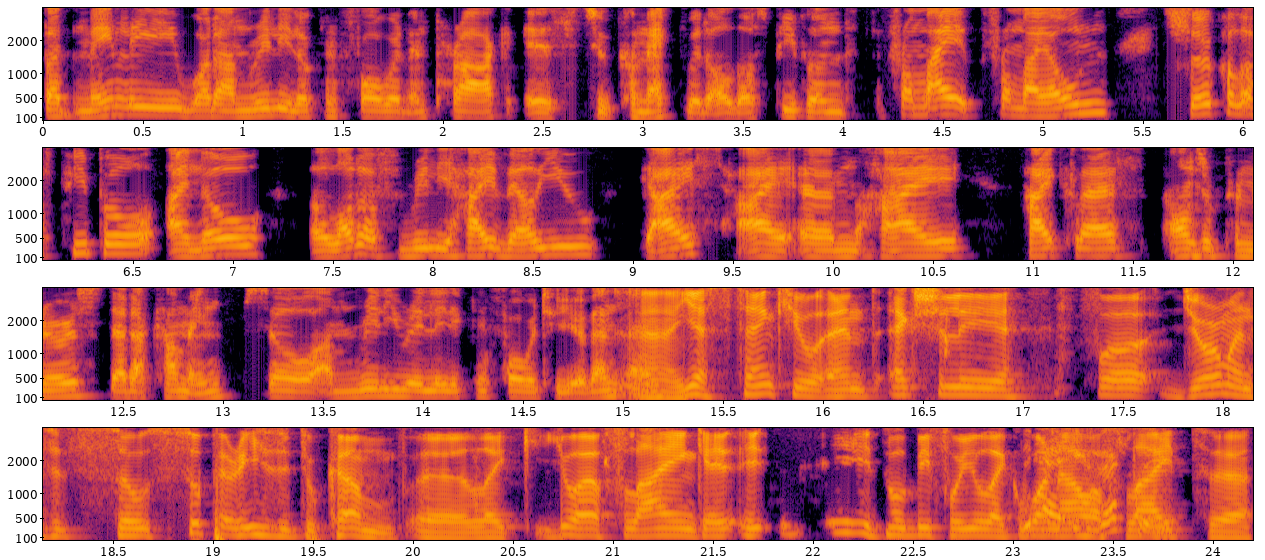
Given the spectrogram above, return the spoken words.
but mainly what I'm really looking forward in Prague is to connect with all those people. And from my from my own circle of people, I know a lot of really high value guys, high um, high high class entrepreneurs that are coming. So I'm really, really looking forward to your event. Uh, yes, thank you. And actually, for Germans, it's so super easy to come. Uh, like you are flying, it, it, will be for you like one yeah, hour exactly. flight. Uh,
